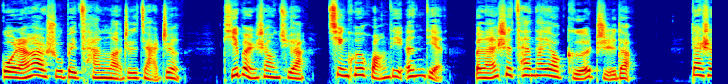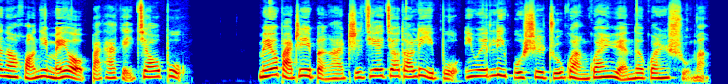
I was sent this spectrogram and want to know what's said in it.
果然二叔被参了。这个贾政提本上去啊，幸亏皇帝恩典，本来是参他要革职的，但是呢皇帝没有把他给交部，没有把这本啊直接交到吏部，因为吏部是主管官员的官署嘛，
